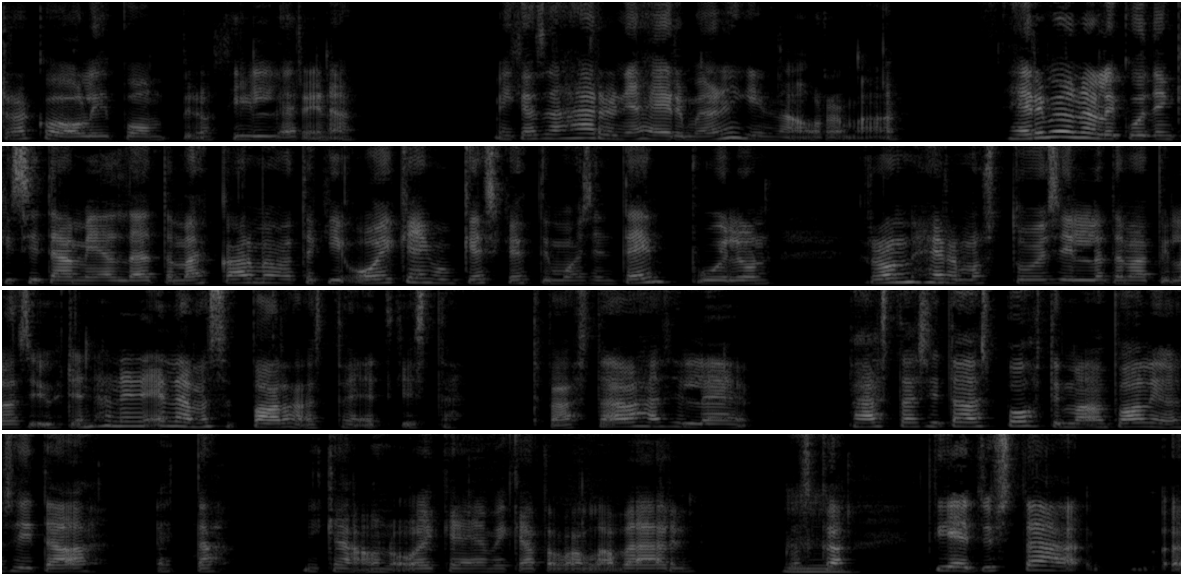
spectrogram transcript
Draco oli pomppinut Hillerinä, mikä saa Härryn ja Hermionekin nauramaan. Hermione oli kuitenkin sitä mieltä, että McCormiva teki oikein, kun keskeytti moisen temppuilun. Ron hermostui, sillä tämä pilasi yhden hänen elämässä parhaista hetkistä. Että Päästään vähän silleen, päästäisiin taas pohtimaan paljon sitä, että mikä on oikein ja mikä tavallaan väärin. Koska Mm. tietystä ö,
